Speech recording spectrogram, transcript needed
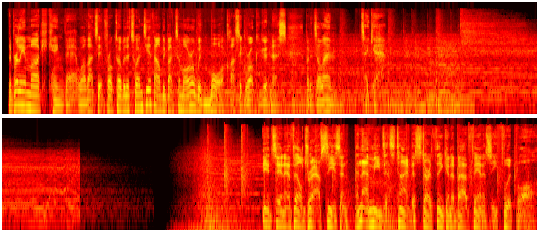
the brilliant Mark King there. Well, that's it for October the 20th. I'll be back tomorrow with more classic rock goodness. But until then, take care. It's NFL draft season, and that means it's time to start thinking about fantasy football.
